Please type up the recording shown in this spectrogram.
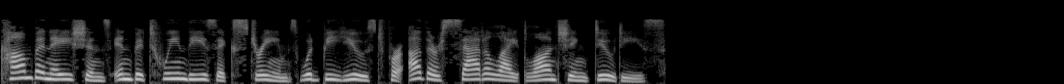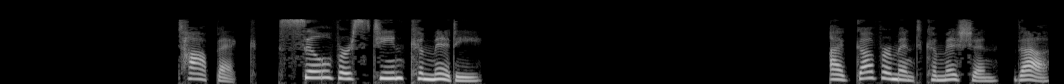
Combinations in between these extremes would be used for other satellite launching duties. Topic: Silverstein Committee A government commission, the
